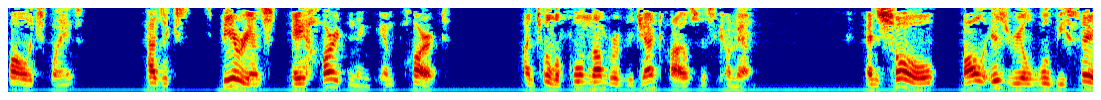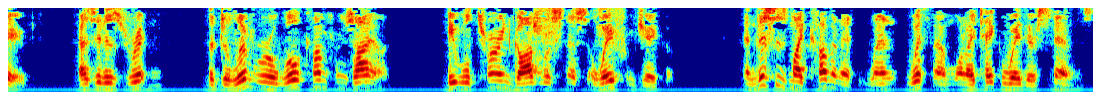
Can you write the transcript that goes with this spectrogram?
Paul explains, has experienced a hardening in part until the full number of the Gentiles has come in. And so all Israel will be saved as it is written, the deliverer will come from Zion. He will turn godlessness away from Jacob. And this is my covenant when, with them when I take away their sins.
